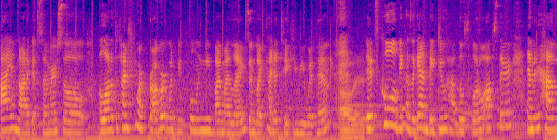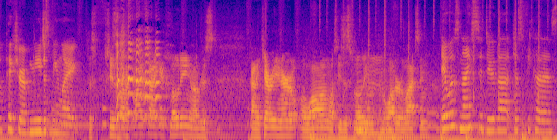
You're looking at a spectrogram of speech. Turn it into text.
I am not a good swimmer, so a lot of the times Mark Robert would be pulling me by my legs and like kind of taking me with him. Oh, man. It's cool because again, they do have those photo ops there and they have a picture of me just being like... Just, she's on a life jacket floating and I'm just kind of carrying her along while she's just floating mm -hmm. in the water, relaxing. It was nice to do that just because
